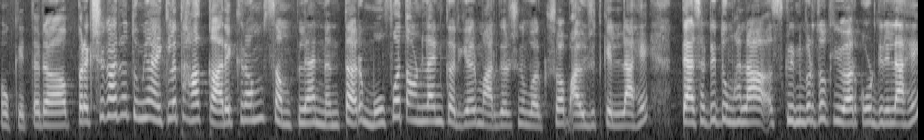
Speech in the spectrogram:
ओके तर प्रेक्षकांनी तुम्ही ऐकलं हा कार्यक्रम संपल्यानंतर मोफत ऑनलाईन करिअर मार्गदर्शन वर्कशॉप आयोजित केलेला आहे. त्यासाठी तुम्हाला स्क्रीनवर जो क्यू आर कोड दिलेला आहे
